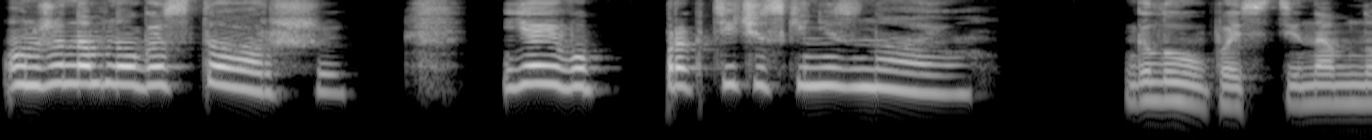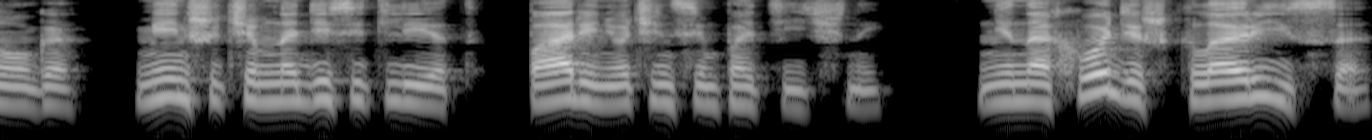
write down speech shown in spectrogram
Он же намного старше. Я его практически не знаю. Глупости намного, меньше, чем на десять лет. Парень очень симпатичный. Не находишь, Клариса?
